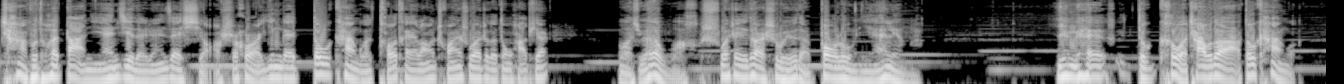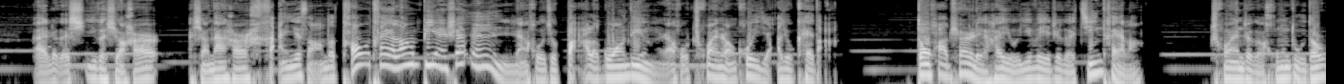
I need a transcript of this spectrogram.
差不多大年纪的人，在小时候应该都看过《桃太郎传说》这个动画片我觉得我说这一段是不是有点暴露年龄了？应该都和我差不多啊，都看过。哎，这个一个小孩小男孩喊一嗓子“桃太郎变身”，然后就拔了光腚，然后穿上盔甲就开打。动画片里还有一位这个金太郎，穿这个红肚兜，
